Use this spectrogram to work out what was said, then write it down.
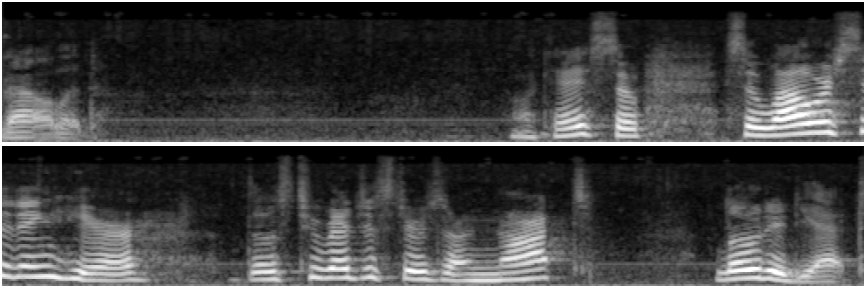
valid. Okay, so, so while we're sitting here, those two registers are not loaded yet.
